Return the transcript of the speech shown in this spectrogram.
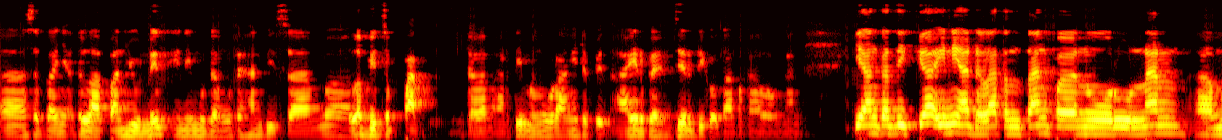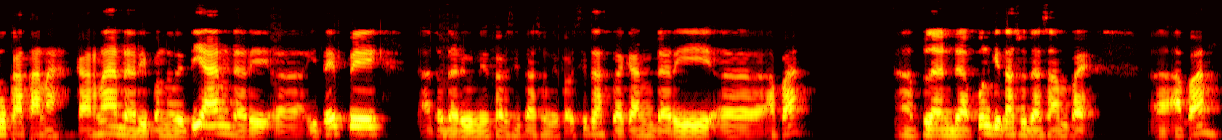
uh, sebanyak 8 unit. Ini mudah-mudahan bisa lebih cepat dalam arti mengurangi debit air banjir di Kota Pekalongan. Yang ketiga ini adalah tentang penurunan uh, muka tanah karena dari penelitian dari uh, ITB atau dari universitas-universitas bahkan dari uh, apa uh, Belanda pun kita sudah sampai uh, apa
